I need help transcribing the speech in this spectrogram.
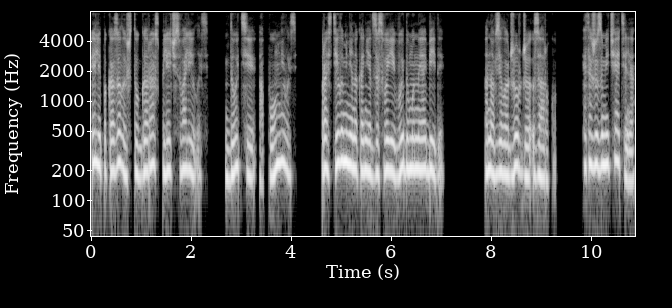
Элли показалось, что гора с плеч свалилась. Дотти опомнилась, простила меня, наконец, за свои выдуманные обиды. Она взяла Джорджа за руку. «Это же замечательно.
